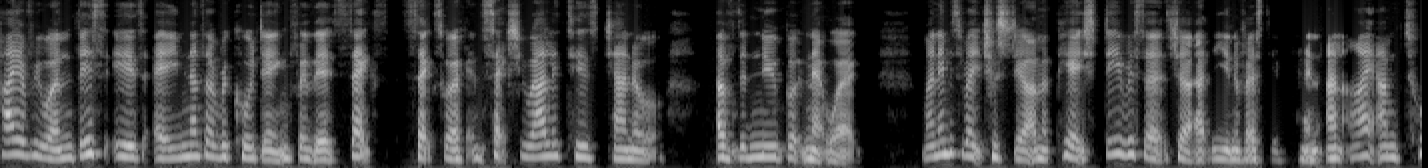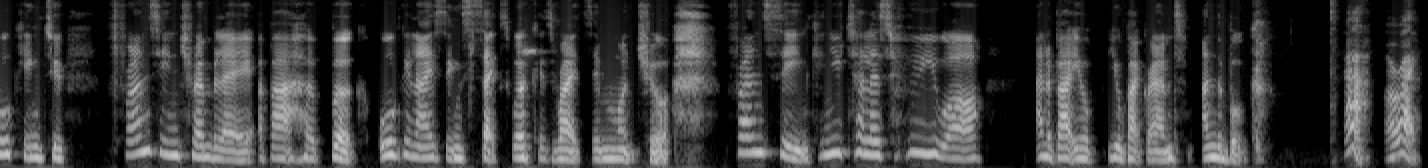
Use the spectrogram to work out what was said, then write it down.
Hi, everyone. This is another recording for the Sex, Sex Work, and Sexualities channel of the New Book Network. My name is Rachel Stuart. I'm a PhD researcher at the University of Kent, and I am talking to Francine Tremblay about her book, Organizing Sex Workers' Rights in Montreal. Francine, can you tell us who you are and about your, your background and the book? Ah, all right.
